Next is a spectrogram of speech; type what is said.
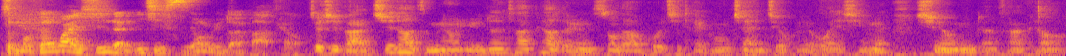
怎么跟外星人一起使用云端发票？就是把知道怎么用云端发票的人送到国际太空站，就会有外星人使用云端发票。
